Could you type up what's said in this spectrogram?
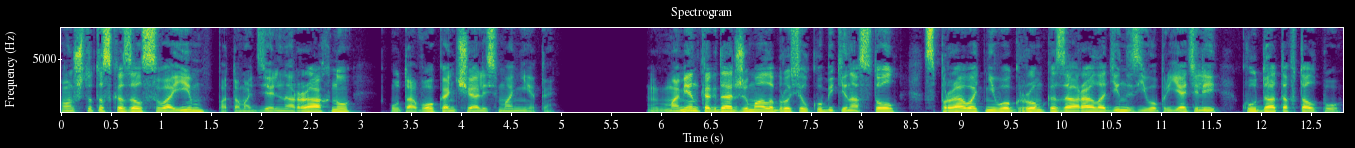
он что-то сказал своим, потом отдельно Рахну, у того кончались монеты. В момент, когда Джимала бросил кубики на стол, справа от него громко заорал один из его приятелей куда-то в толпу.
